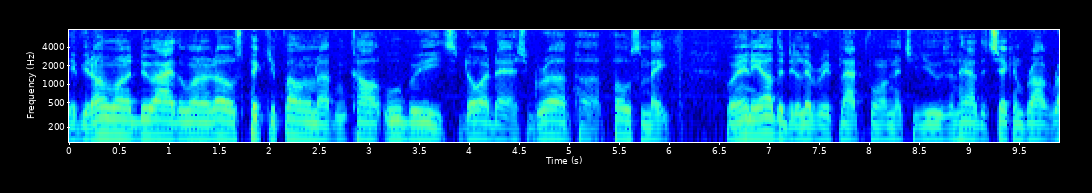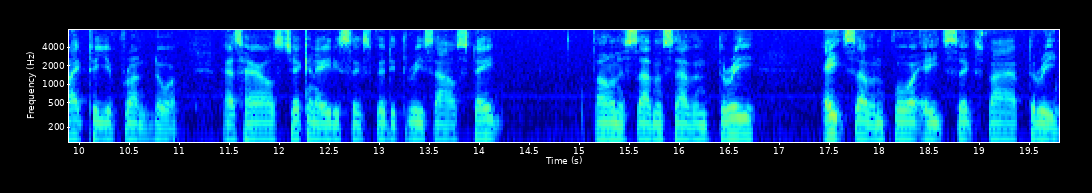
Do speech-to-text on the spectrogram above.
If you don't want to do either one of those, pick your phone up and call Uber Eats, DoorDash, Grubhub, Postmate, or any other delivery platform that you use and have the chicken brought right to your front door. That's Harold's Chicken, 8653 South State. Phone is 773 874 8653.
